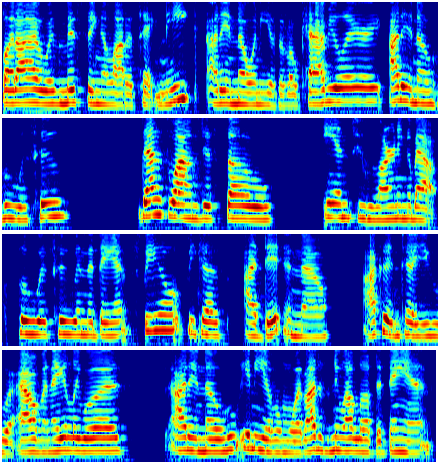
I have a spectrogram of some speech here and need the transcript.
but I was missing a lot of technique. I didn't know any of the vocabulary. I didn't know who was who. That is why I'm just so into learning about who is who in the dance field because I didn't know. I couldn't tell you who Alvin Ailey was I didn't know who any of them was. I just knew I loved to dance.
